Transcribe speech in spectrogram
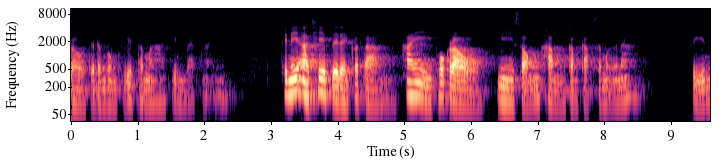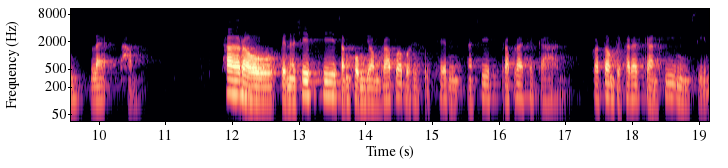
เราจะดำรงชีวิตทำมาหากินแบบไหน ทีนี้อาชีพใด ๆ ก็ตาม ให้พวกเรามีสองคำกำกับเสมอนะ ศีลและธรรม ถ้าเราเป็นอาชีพที่สังคมยอมรับว่าบริสุทธิ์เช่น อาชีพรับราชการ ก็ต้องเป็นข้าราชการที่มีศีล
